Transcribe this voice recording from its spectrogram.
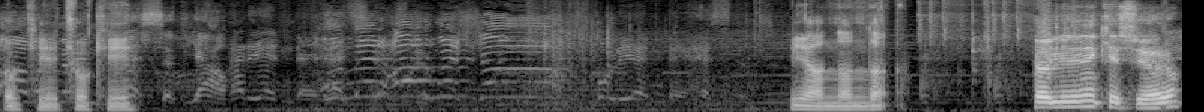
Çok iyi, çok iyi. Bir yandan da Köylülerini kesiyorum.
